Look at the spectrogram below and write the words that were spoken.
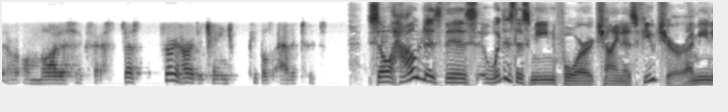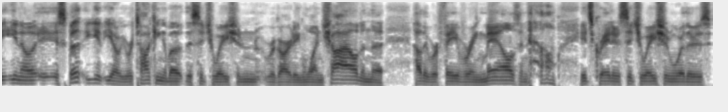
or, or modest success. Just very hard to change people's attitudes. So how does this, what does this mean for China's future? I mean, you know, you know, you were talking about the situation regarding one child and the, how they were favoring males and how it's created a situation where there's,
